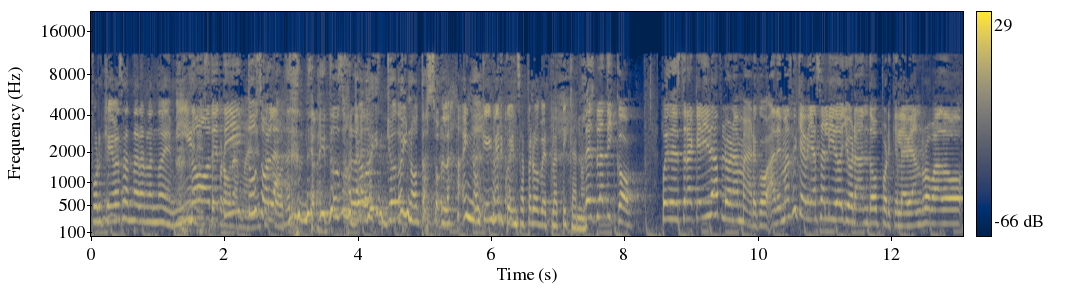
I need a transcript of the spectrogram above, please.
¿Por qué vas a andar hablando de mí? en No, este de ti, tú este sola. podcast? De ti, tú sola. Yo doy, yo doy nota sola. Ay, no, qué vergüenza, pero ver, platícanos. Les platico. Pues nuestra querida Flor Amargo, además de que había salido llorando porque le habían robado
